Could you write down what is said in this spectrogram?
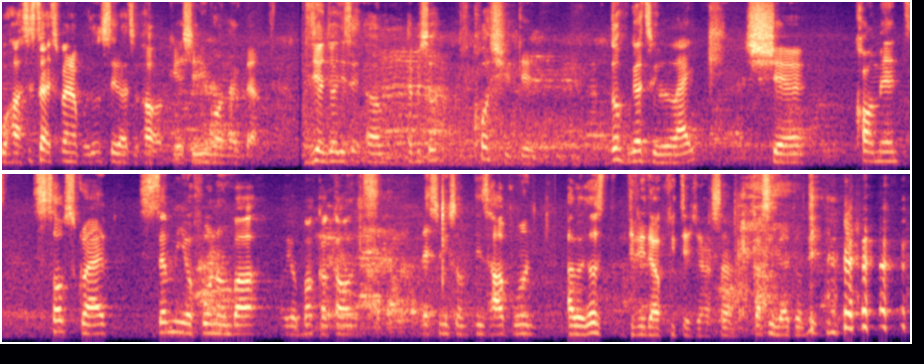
But her sister is pineapple. Don't say that to her, okay? She didn't go like that. Did you enjoy this um, episode? Of course you did. Don't forget to like, share, comment, subscribe, send me your phone number or your bank account. Let's make some things happen. I will just delete that footage, you understand? Let them.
